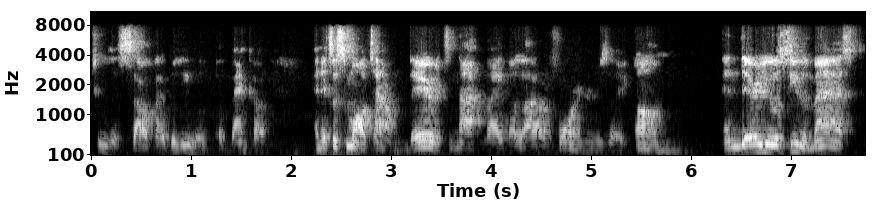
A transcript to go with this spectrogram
to the south, I believe, of, of Bangkok, and it's a small town. There, it's not like a lot of foreigners. Like um, and there you'll see the mask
